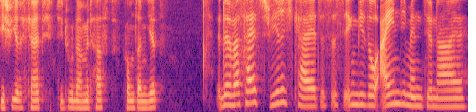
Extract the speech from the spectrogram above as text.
Die Schwierigkeit, die du damit hast, kommt dann jetzt. Äh, Was heißt Schwierigkeit? Es ist irgendwie so eindimensional.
